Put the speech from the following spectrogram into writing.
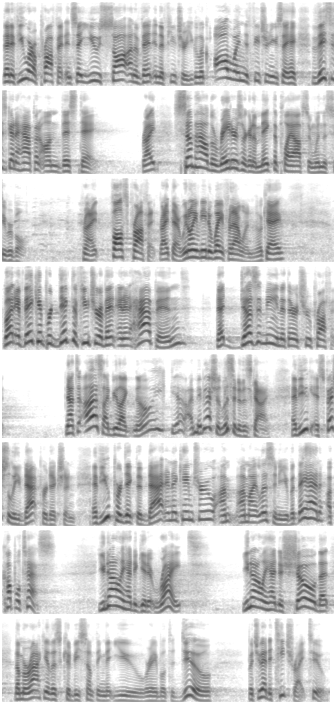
that if you were a prophet and say you saw an event in the future, you could look all the way in the future and you could say, hey, this is going to happen on this day right? Somehow the Raiders are going to make the playoffs and win the Super Bowl, right? False prophet, right there. We don't even need to wait for that one, okay? But if they could predict a future event and it happened, that doesn't mean that they're a true prophet. Now, to us, I'd be like, no, yeah, maybe I should listen to this guy. If you, especially that prediction, if you predicted that and it came true, I'm, I might listen to you. But they had a couple tests. You not only had to get it right, you not only had to show that the miraculous could be something that you were able to do, but you had to teach right too.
